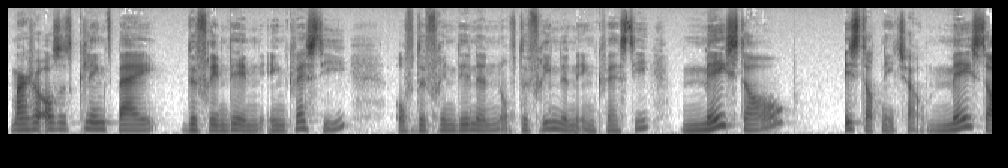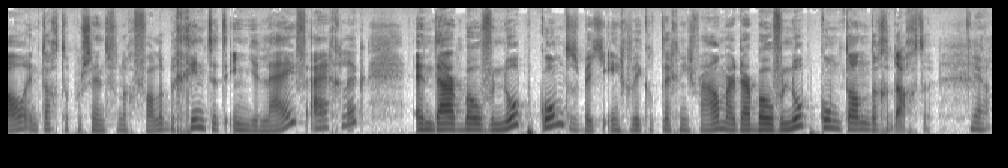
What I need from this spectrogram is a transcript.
Maar zoals het klinkt bij de vriendin in kwestie of de vriendinnen of de vrienden in kwestie, meestal is dat niet zo. Meestal, in 80% van de gevallen, begint het in je lijf eigenlijk. En daarbovenop komt, dat is een beetje een ingewikkeld technisch verhaal, maar daarbovenop komt dan de gedachte. Ja.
